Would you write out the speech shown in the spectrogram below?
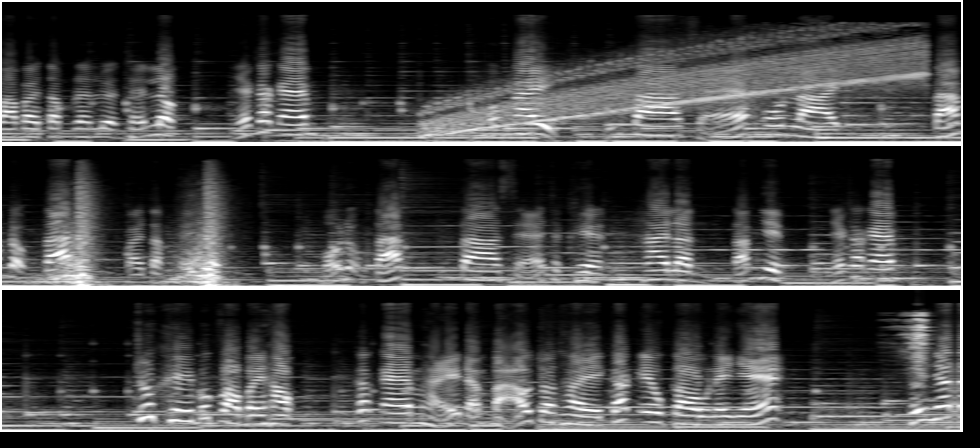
Và bài tập rèn luyện thể lực nhé các em. Hôm nay chúng ta sẽ ôn lại 8 động tác bài tập thể dục Mỗi động tác chúng ta sẽ thực hiện hai lần 8 nhịp nhé các em. Trước khi bước vào bài học Các em hãy đảm bảo cho thầy các yêu cầu này nhé. Thứ nhất,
